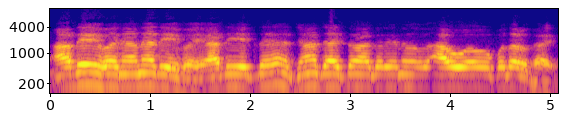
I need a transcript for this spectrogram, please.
આદેય હોય ને અનાદેય હોય આદેય એટલે જ્યાં જાય તો આગળ એનો આવો આવો પધારો થાય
